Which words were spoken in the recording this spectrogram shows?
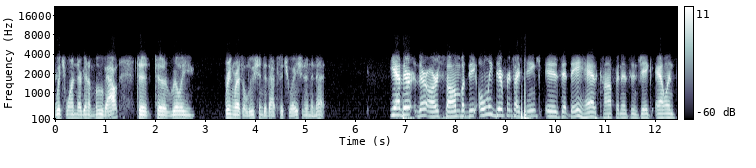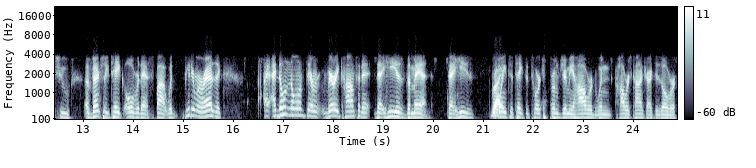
which one they're going to move out to to really bring resolution to that situation in the net Yeah, there there are some, but the only difference I think is that they had confidence in Jake Allen to eventually take over that spot. With Peter Mrazek, I, I don't know if they're very confident that he is the man, that he's Right. going to take the torch from Jimmy Howard when Howard's contract is over.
